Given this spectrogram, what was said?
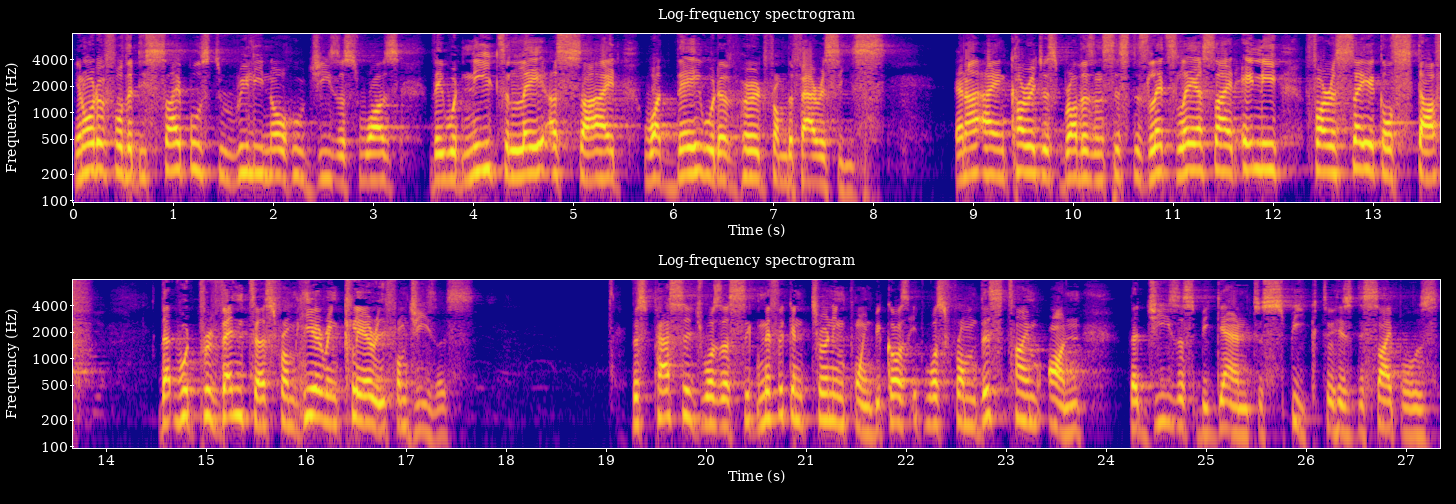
In order for the disciples to really know who Jesus was, they would need to lay aside what they would have heard from the Pharisees. And I, I encourage us, brothers and sisters, let's lay aside any Pharisaical stuff that would prevent us from hearing clearly from Jesus. This passage was a significant turning point because it was from this time on that Jesus began to speak to his disciples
